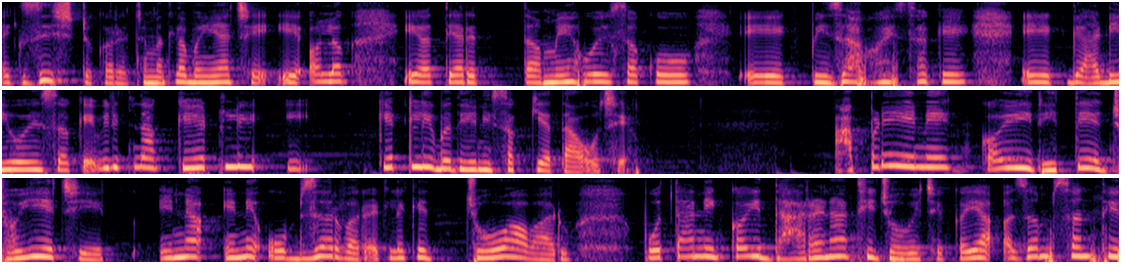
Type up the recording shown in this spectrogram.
એક્ઝિસ્ટ કરે છે. મતલબ અહીંયા છે, એ અલગ, એ અત્યારે તમે હોઈ શકો, એક પીઝા હોઈ શકે, એક ગાડી હોઈ શકે, એવી રીતના કેટલી કેટલી બધી એની શક્યતાઓ છે. આપણે એને કઈ રીતે જોઈએ છીએ, એના, એને ઓબ્ઝર્વર એટલે કે જોવાવાળું, પોતાની કઈ ધારણાથી જોવે છે, કયા અઝમ્પશનથી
